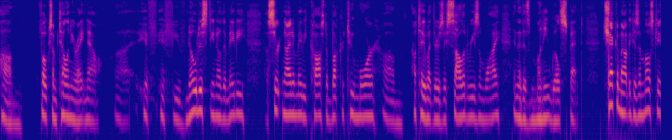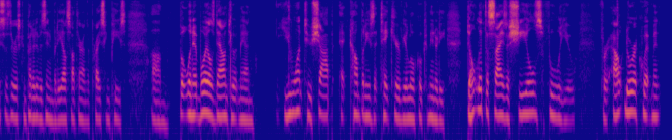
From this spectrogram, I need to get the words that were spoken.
Um, folks, I'm telling you right now, uh, if if you've noticed, you know that maybe a certain item maybe cost a buck or two more, um, I'll tell you what. There's a solid reason why, and that is money well spent. Check them out because in most cases they're as competitive as anybody else out there on the pricing piece. Um, but when it boils down to it, man, you want to shop at companies that take care of your local community. Don't let the size of Scheels fool you. For outdoor equipment,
